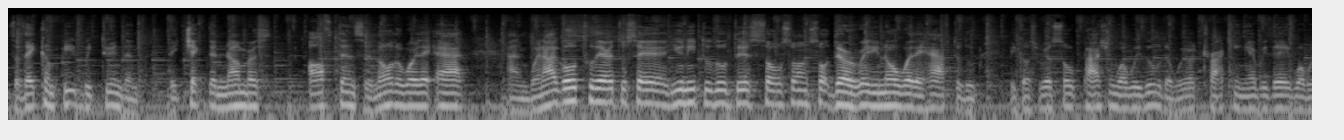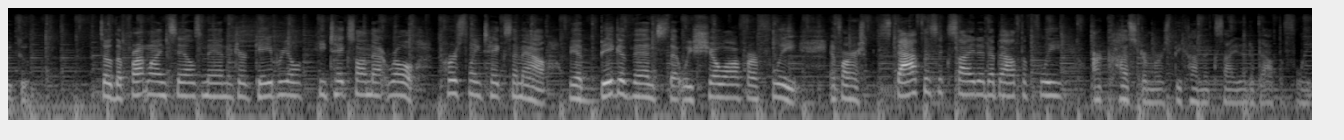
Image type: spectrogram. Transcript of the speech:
so they compete between them. They check the numbers often, so know the where they at. And when I go to there to say you need to do this, so so and so, they already know what they have to do because we're so passionate what we do that we are tracking every day what we do. So the frontline sales manager, Gabriel, he takes on that role, personally takes them out. We have big events that we show off our fleet. If our staff is excited about the fleet, our customers become excited about the fleet.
